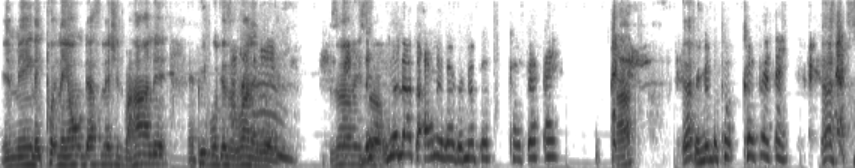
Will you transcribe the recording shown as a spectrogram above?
You know I mean? They putting their own definitions behind it and people just ah. running with it. You know what I mean? So, You're not the only one. Remember Covfefe? huh? Yeah. Remember Co- Covfefe? Yeah.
